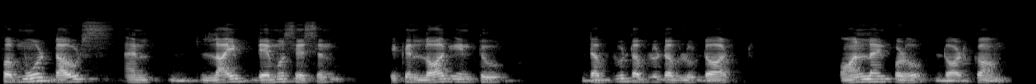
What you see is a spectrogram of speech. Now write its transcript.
For more doubts and live demo session, you can log into www.onlinepadho.com.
